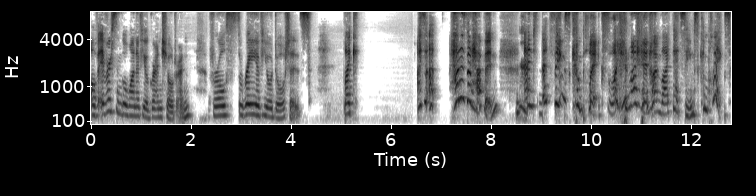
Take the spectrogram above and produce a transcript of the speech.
of every single one of your grandchildren for all three of your daughters. Like, I, I, uh, how does that happen? And that seems complex. Like in my head, I'm like, that seems complex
